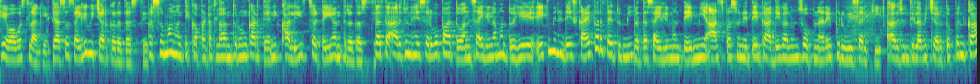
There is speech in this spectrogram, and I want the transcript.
ठेवावंच लागेल. ते असं सायली विचार करत असते. असं म्हणून ती कपाटातला अंतरून काढते आणि खाली चटई अंतरत असते. आता अर्जुन हे सर्व पाहतो आणि सायलीला म्हणतो हे एक मिनिट काय करताय तुम्ही? आता सायली म्हणते मी आजपासून येते गादी घालून झोपणार आहे पूर्वीसारखी. अर्जुन तिला विचारतो पण का?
